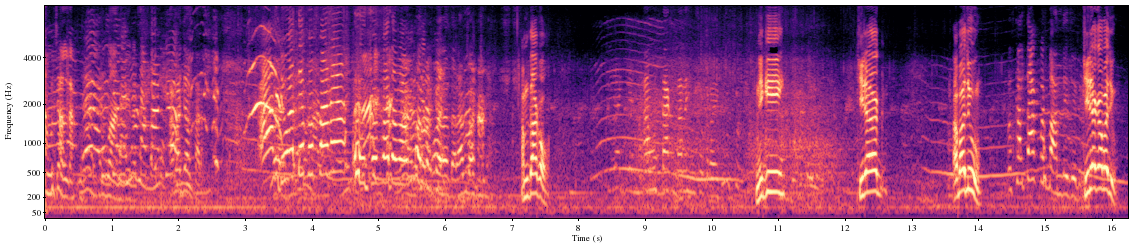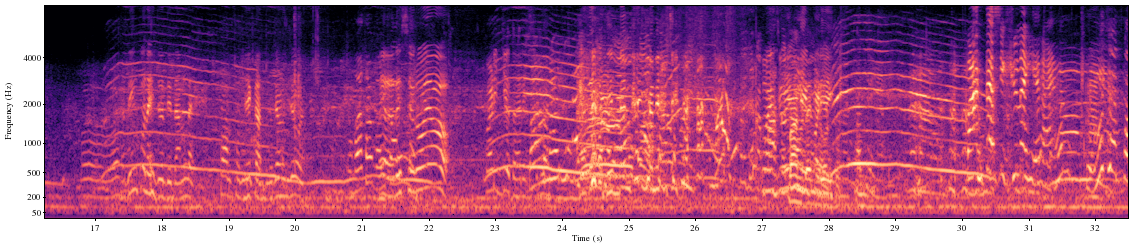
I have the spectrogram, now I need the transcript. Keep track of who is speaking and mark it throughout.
Speaker 1: હું ચાલ આમ
Speaker 2: તાકો નિકી ચિરાગ આ બાજુ ચિરાગ આ બાજુ
Speaker 1: રિંકુ નહીં જોતી તમને? એકાદ જણ જોવે. હરીશ રોયો. પડી ગયો તારી. થઈ ગયો ને. કોઈ જોઈ નહીં. પડ્યો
